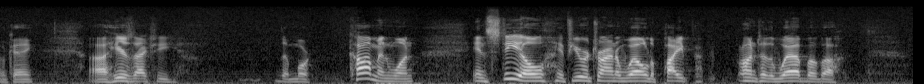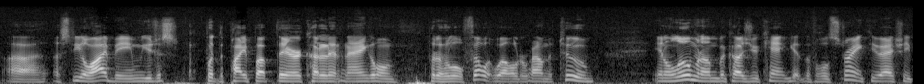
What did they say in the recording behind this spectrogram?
Okay, uh, here's actually the more common one in steel, if you were trying to weld a pipe onto the web of a, uh, a steel I-beam, you just put the pipe up there, cut it at an angle, and put a little fillet weld around the tube. In aluminum, because you can't get the full strength, you actually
